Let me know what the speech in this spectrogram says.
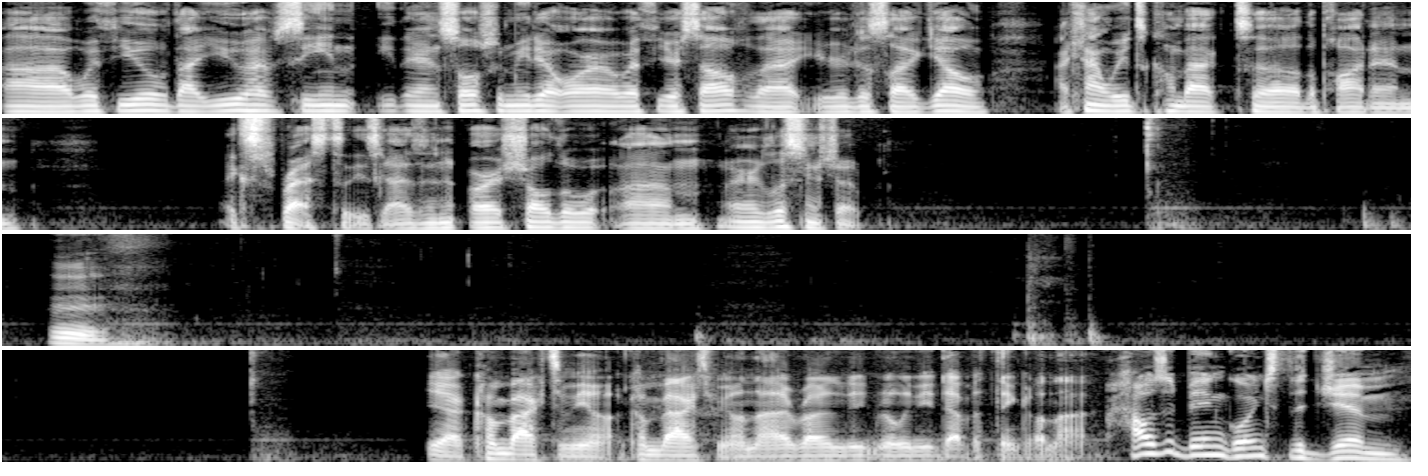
uh, with you that you have seen either in social media or with yourself that you're just like, yo, I can't wait to come back to the pod and express to these guys and or show the um their listenership. Hmm. Yeah, come back to me. Come back to me on that. I really really need to have a think on that. How's it been going to the gym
